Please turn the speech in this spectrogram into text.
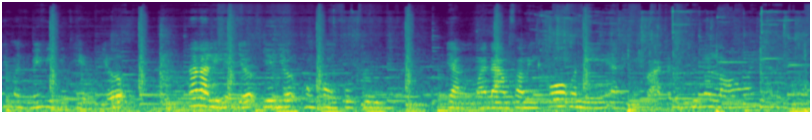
ที่มันไม่มีดีเทลเยอะ ถ้ารายละเอียดเยอะเยอะๆของของฟูๆอย่างมาดามฟามิงโกคนนี้อะไรนี้ก็อาจจะเป็นชุดละร้อยอะไรอย่างเงี้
